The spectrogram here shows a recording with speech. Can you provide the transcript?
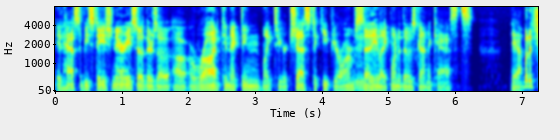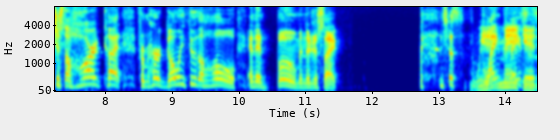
It has to be stationary. So there's a, a a rod connecting like to your chest to keep your arm steady, Mhm. like one of those kind of casts. Yeah. But it's just a hard cut from her going through the hole, and then boom, and they're just like, just We didn't blank make it.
